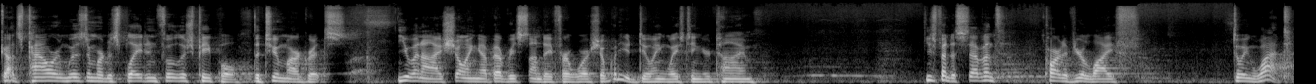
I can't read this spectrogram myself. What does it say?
God's power and wisdom are displayed in foolish people, the two Margarets. You and I showing up every Sunday for worship. What are you doing wasting your time? You spend a seventh part of your life Doing what?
